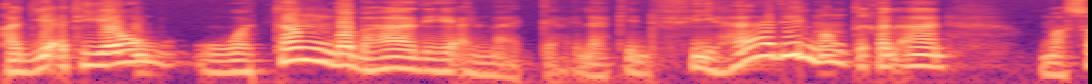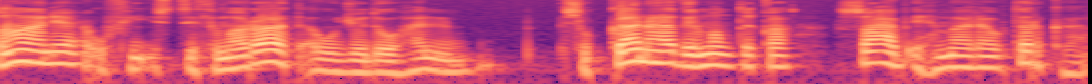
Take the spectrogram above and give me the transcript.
قد يأتي يوم وتنضب هذه المادة. لكن في هذه المنطقة الآن مصانع وفي استثمارات أوجدوا. هل سكان هذه المنطقة صعب إهمالها وتركها؟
